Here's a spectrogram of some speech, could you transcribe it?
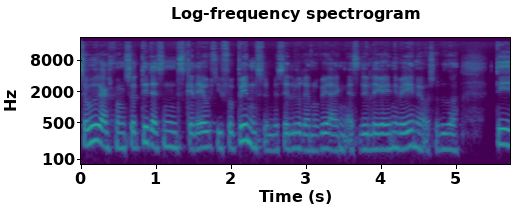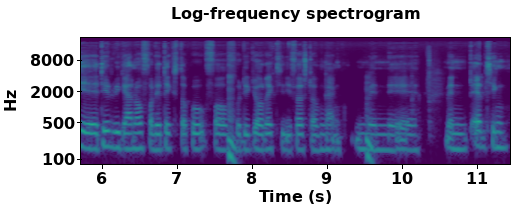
så udgangspunkt, så det, der sådan skal laves i forbindelse med selve renoveringen, altså det ligger inde i vane og så videre, det, øh, det vil vi gerne ofre lidt ekstra på, for at mm. få det gjort rigtigt i første omgang. Mm. Men, øh, men alting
